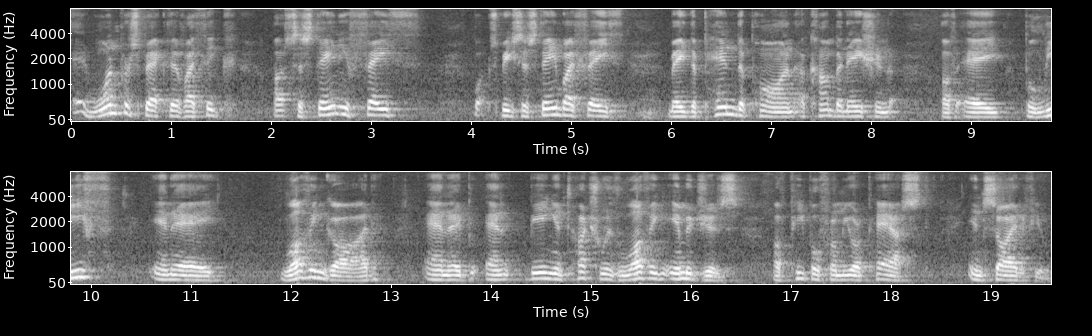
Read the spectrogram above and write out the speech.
in one perspective, I think uh, sustaining faith, what- to be sustained by faith may depend upon a combination of a belief in a loving God and, a, and being in touch with loving images of people from your past inside of you.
